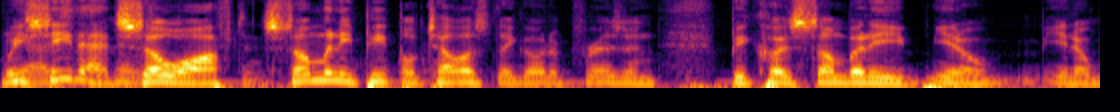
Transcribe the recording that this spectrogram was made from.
We Yeah, see that so often. So many people tell us they go to prison because somebody, you know, you know,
